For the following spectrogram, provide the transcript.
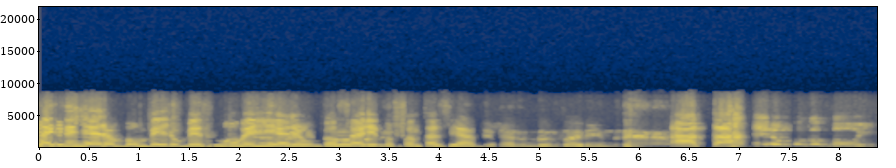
Mas ele era bombeiro mesmo ou ele era um dançarino fantasiado? Era um dançarino. Ah, tá. Era um Google Boy.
